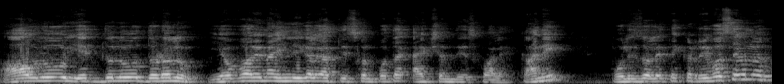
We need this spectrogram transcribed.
ఆవులు ఎద్దులు దొడలు ఎవరైనా ఇల్లీగల్గా తీసుకొని పోతే యాక్షన్ తీసుకోవాలి. కానీ పోలీసు వాళ్ళు అయితే ఇక్కడ రివర్సే ఉన్నారు.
